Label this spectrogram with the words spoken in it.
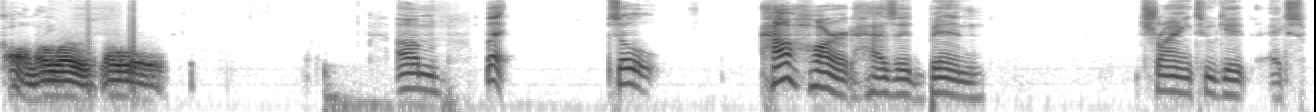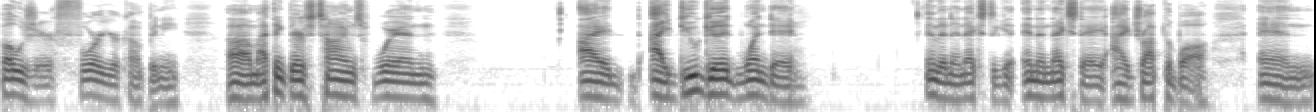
Cold oh, no worries, no worries. Um, but so how hard has it been trying to get exposure for your company? Um, I think there's times when I I do good one day, and then the next to get and the next day I drop the ball, and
